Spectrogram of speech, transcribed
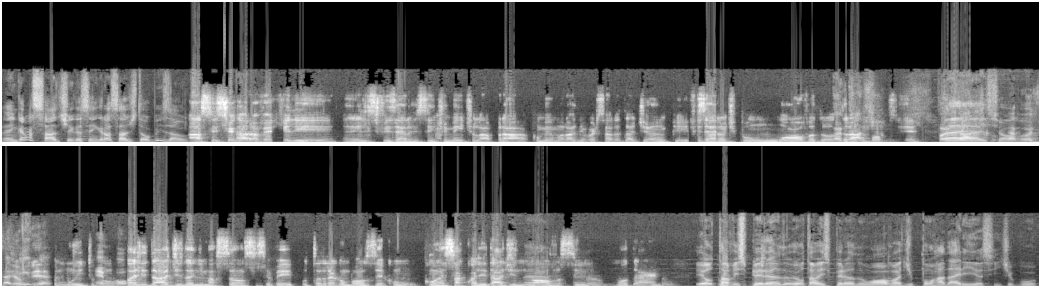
É engraçado, chega a ser engraçado, de tão bizarro. Ah, vocês chegaram a ver aquele. Eles fizeram recentemente lá pra comemorar o aniversário da Jump. Fizeram tipo um OVA do Fantástico. Dragon Ball Z. É, é, Fantástico. esse É, OVA coisa eu vi. linda. É muito É bom. bom. Qualidade da animação, assim, você vê, puta, Dragon Ball Z com, com essa qualidade nova, assim, moderno. Eu tava esperando, eu tava esperando um OVA de porradaria, assim, tipo,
